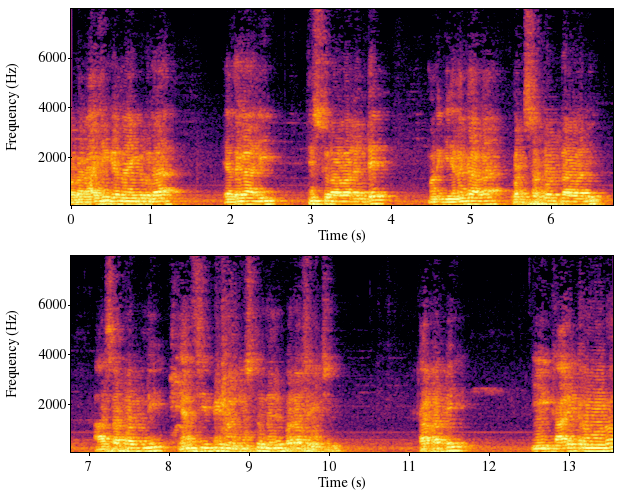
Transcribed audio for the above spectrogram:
ఒక రాజకీయ నాయకులుగా ఎదగాలి తీసుకురావాలంటే మనకి వెనకాల ఒక సపోర్ట్ కావాలి. ఆ సపోర్ట్ని ఎన్సిపి మనకి ఇస్తుందని భరోసా ఇచ్చింది. కాబట్టి ఈ కార్యక్రమంలో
